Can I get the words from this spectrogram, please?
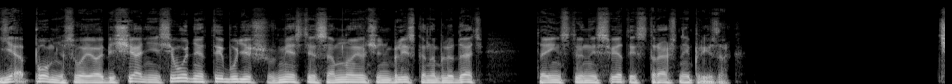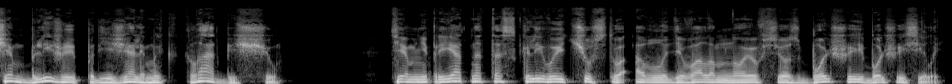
я помню свое обещание, и сегодня ты будешь вместе со мной очень близко наблюдать таинственный свет и страшный призрак. Чем ближе подъезжали мы к кладбищу, тем неприятно тоскливое чувство овладевало мною все с большей и большей силой.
